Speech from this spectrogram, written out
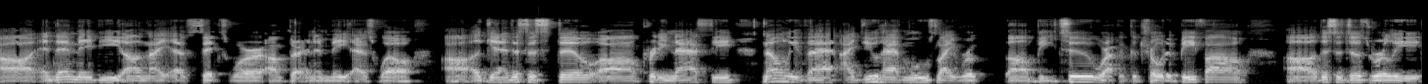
Uh, and then maybe uh, knight f6, where I'm threatening mate as well. Uh, again, this is still uh, pretty nasty. Not only that, I do have moves like rook uh, b2, where I could control the b file. Uh, this is just really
